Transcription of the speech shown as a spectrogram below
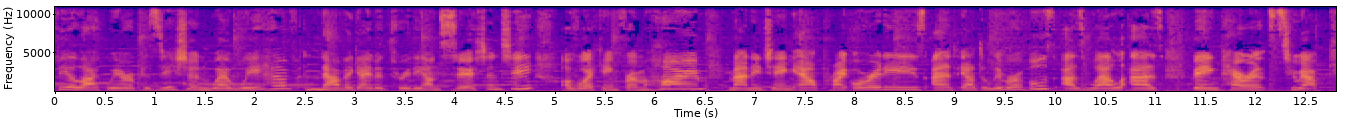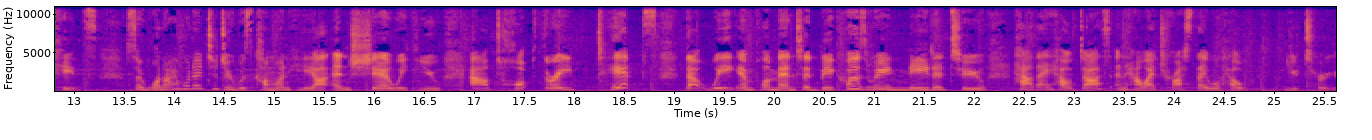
feel like we're a position where we have navigated through the uncertainty of working from home, managing our priorities and our deliverables, as well as being parents to our kids. So, what I wanted to do was come on here and share with you our top three tips that we implemented because we needed to, how they helped us, and how I trust they will help you too.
